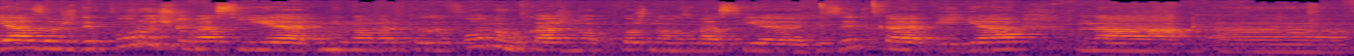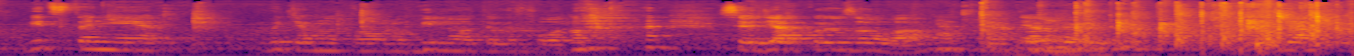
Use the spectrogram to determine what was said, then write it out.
я завжди поруч. У вас є мій номер телефону, у кожного, у кожного з вас є візитка, і я на е, відстані витягнутого мобільного телефону. Все, дякую за увагу. Дякую. Дякую.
